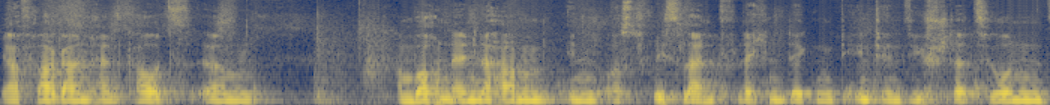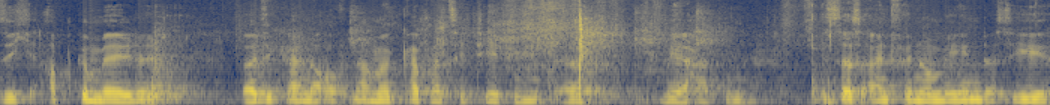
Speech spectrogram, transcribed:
Ja, Frage an Herrn Kautz. Ähm, am Wochenende haben in Ostfriesland flächendeckend Intensivstationen sich abgemeldet, weil sie keine Aufnahmekapazitäten äh, mehr hatten. Ist das ein Phänomen, das Sie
